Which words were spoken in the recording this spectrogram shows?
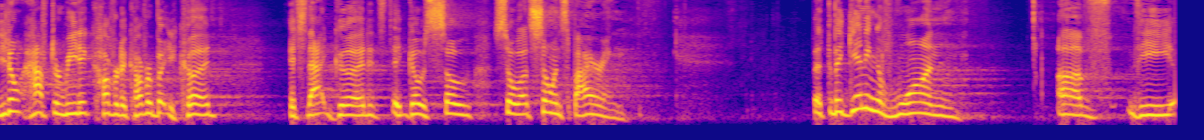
You don't have to read it cover to cover, but you could. It's that good. It's, it goes so, so, so inspiring. But at the beginning of one of the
